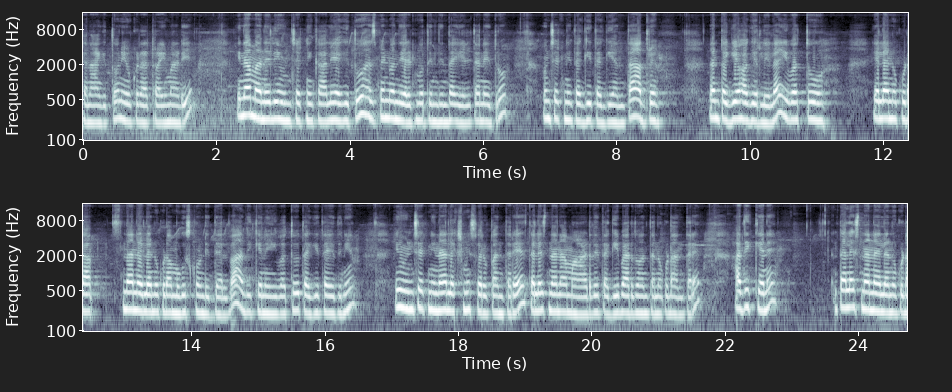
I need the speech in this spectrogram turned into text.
ಚೆನ್ನಾಗಿತ್ತು. ನೀವು ಕೂಡ ಟ್ರೈ ಮಾಡಿ. ಇನ್ನು ಮನೇಲಿ ಒಂದು ಚಟ್ನಿ ಖಾಲಿಯಾಗಿತ್ತು ಹಸ್ಬೆಂಡ್ ಒಂದು ಎರಡು ಮೂರು ದಿನದಿಂದ ಹೇಳ್ತಾನೆ ಇದ್ದರು ಒಂದು ಚಟ್ನಿ ತಗ್ಗಿ ತಗ್ಗಿ ಅಂತ. ಆದರೆ ನಾನು ತೆಗಿಯೋ ಹಾಗಿರಲಿಲ್ಲ. ಇವತ್ತು ಎಲ್ಲನೂ ಕೂಡ, ಸ್ನಾನ ಎಲ್ಲನೂ ಕೂಡ ಮುಗಿಸ್ಕೊಂಡಿದ್ದೆ ಅಲ್ವಾ? ಅದಕ್ಕೇ ಇವತ್ತು ತೆಗಿತಾ ಇದ್ದೀನಿ. ಈ ಹುಣ್ಚಟ್ನಿನ ಲಕ್ಷ್ಮೀ ಸ್ವರೂಪ ಅಂತಾರೆ. ತಲೆ ಸ್ನಾನ ಮಾಡದೆ ತೆಗಿಬಾರ್ದು ಅಂತಲೂ ಕೂಡ ಅಂತಾರೆ. ಅದಕ್ಕೇ ತಲೆ ಸ್ನಾನ ಎಲ್ಲನೂ ಕೂಡ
